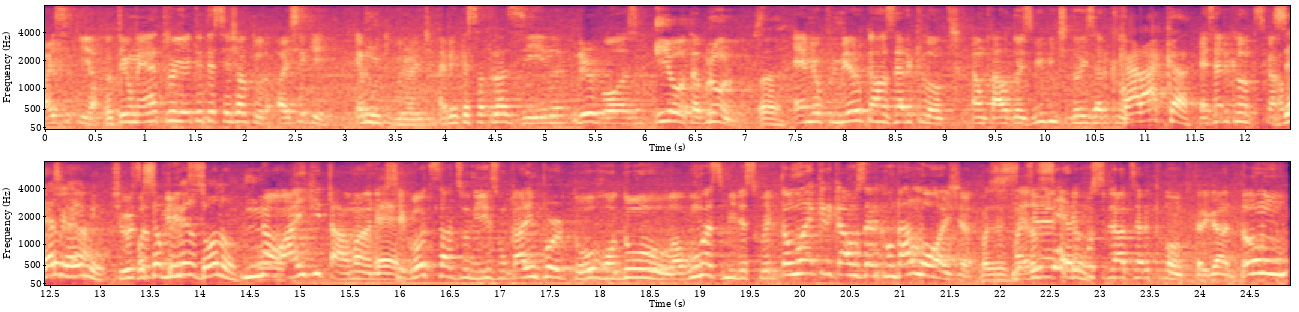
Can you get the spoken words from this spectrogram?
Olha esse aqui, ó. Eu tenho 1,86m de altura. Olha esse aqui. É muito grande. Aí vem com essa traseira nervosa. E outra, Bruno, Ah. é meu primeiro carro zero quilômetro. É um carro 2022 zero quilômetro. Caraca! É zero quilômetro esse carro. Zero km? Chegou Você é o primeiro dono? Não, aí que tá, mano. Ele É. chegou dos Estados Unidos, um cara importou, rodou algumas milhas com ele. Então não é aquele carro zero quilômetro da loja. Mas é zero, ele é, zero. ele é considerado zero quilômetro, tá ligado? Então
